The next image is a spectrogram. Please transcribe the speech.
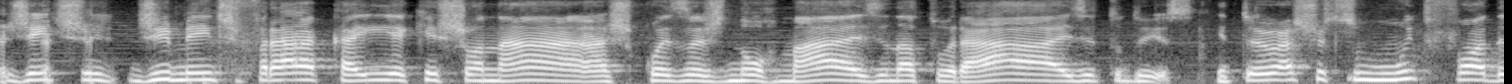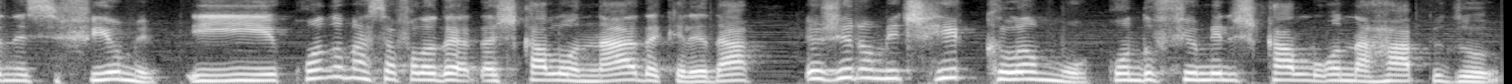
gente de mente fraca aí a questionar as coisas normais e naturais e tudo isso. Então eu acho isso muito foda nesse filme. E quando o Marcel falou da, da escalonada que ele dá. Eu geralmente reclamo quando o filme ele escalona rápido,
